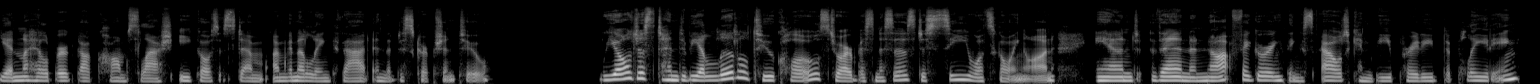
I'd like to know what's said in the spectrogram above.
jennahellberg.com slash ecosystem. I'm going to link that in the description too. We all just tend to be a little too close to our businesses to see what's going on, and then not figuring things out can be pretty depleting.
